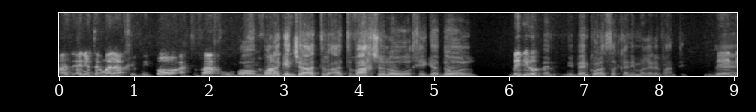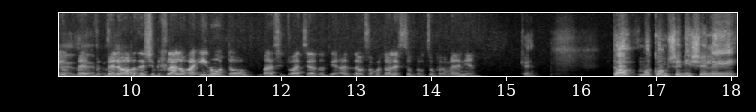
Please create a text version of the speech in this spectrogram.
אז אין יותר מה להרחיב מפה, הטווח הוא בוא, פסיכוטי. בוא נגיד שהטווח שלו הוא הכי גדול. בדיוק. מבין, מבין כל השחקנים הרלוונטיים. בדיוק, זה, זה, ולאור זה שבכלל לא ראינו אותו בסיטואציה הזאת, אז זה הופך אותו לסופר סופר מעניין. כן. טוב, מקום שני שלי,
